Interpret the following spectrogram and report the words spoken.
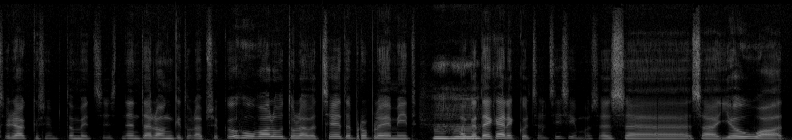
tsüliaakia sümptomid, siis nendel ongi, tuleb niisugune kõhuvalu, tulevad seedeprobleemid mm, -hmm. aga tegelikult seal sisimuses äh, sa jõuad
